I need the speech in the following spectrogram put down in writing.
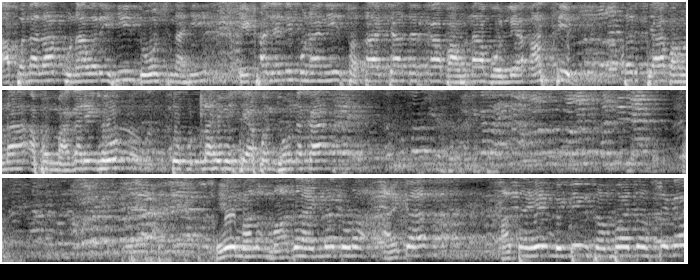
आपणाला कुणावरही दोष नाही. एखाद्याने कुणाने स्वतःच्या जर का भावना बोलल्या असतील तर त्या भावना आपण माघारी घेऊ. तो कुठलाही विषय आपण घेऊ नका. हे मला माझं ऐकणं थोडं ऐका. आता हे मीटिंग संपवायचं असते का?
